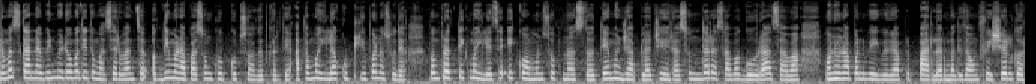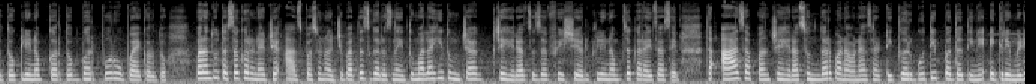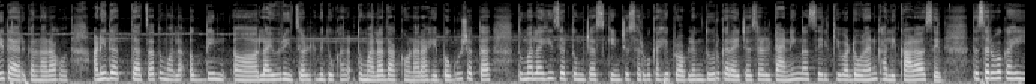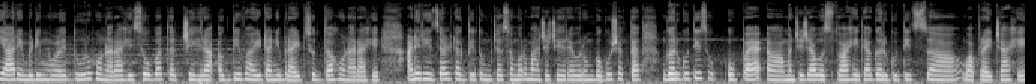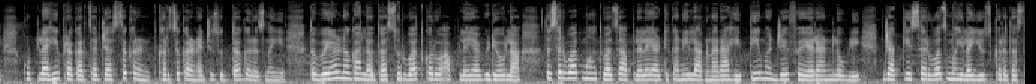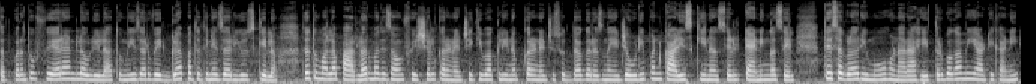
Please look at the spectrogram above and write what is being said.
नमस्कार नवीन व्हिडिओमध्ये तुम्हा सर्वांचं अगदी मनापासून खूप खूप स्वागत करते. आता महिला कुठली पण असू द्या पण प्रत्येक महिलेचं एक कॉमन स्वप्न असतं. ते म्हणजे आपला चेहरा सुंदर असावा गोरा असावा म्हणून आपण वेगवेगळ्या पार्लरमध्ये जाऊन फेशियल करतो क्लीनअप करतो भरपूर उपाय करतो. परंतु तसं करण्याची आजपासून अजिबातच गरज नाही. तुम्हालाही तुमच्या चेहऱ्याचं जर फेशियल क्लीनअप जर करायचं असेल तर आज आपण चेहरा सुंदर बनवण्यासाठी घरगुती पद्धतीने एक रेमेडी तयार करणार आहोत. आणि त्या त्याचा तुम्हाला अगदी लाईव्ह रिझल्ट मी तुका तुम्हाला दाखवणार आहे. बघू शकता तुम्हालाही जर तुमच्या स्किनचे सर्व काही प्रॉब्लेम दूर करायचे असेल टॅनिंग असेल किंवा डोळ्यांखाली काळा असेल तर सर्व काही या रेमेडीमुळे दूर होणार आहे. सोबतच चेहरा अगदी व्हाईट आणि ब्राईटसुद्धा होणार आहे. आणि रिझल्ट अगदी तुमच्यासमोर माझ्या चेहऱ्यावरून बघू शकता. घरगुतीच उपाय म्हणजे ज्या वस्तू आहे त्या घरगुतीच वापरायच्या आहे. कुठल्याही प्रकारचा जास्त खर खर्च करण्याची सुद्धा गरज नाही आहे तर वेळ न घालवता सुरुवात करू आपल्या या व्हिडिओला. तर सर्वात महत्त्वाचं आपल्याला या ठिकाणी लागणार आहे ती म्हणजे फेअर अँड लवली ज्या की सर्वच महिला यूज करत असतात. परंतु फेअर अँड लवलीला तुम्ही जर वेगळ्या पद्धतीने जर यूज केलं तर तुम्हाला पार्लरमध्ये जाऊन फेशियल करण्याची किंवा क्लीनअप करण्याची सुद्धा गरज नाही जेवढी पण काळी स्किन असेल टॅनिंग असेल ते सगळं रिमूव्ह होणार आहे. तर बघा मी या ठिकाणी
